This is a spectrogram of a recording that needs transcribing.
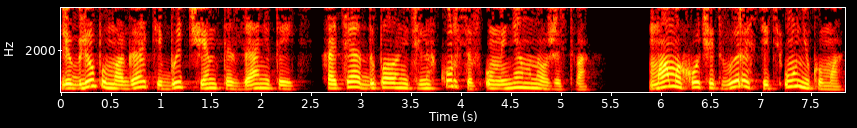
Люблю помогать и быть чем-то занятой, хотя дополнительных курсов у меня множество. Мама хочет вырастить уникума,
